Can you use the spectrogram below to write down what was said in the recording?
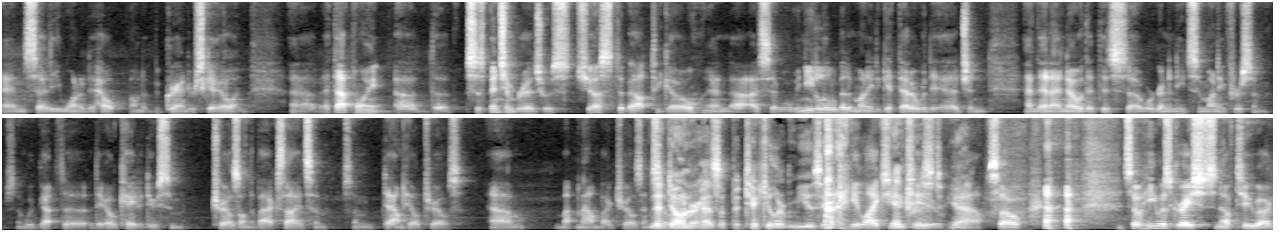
and said he wanted to help on a grander scale. And uh, at that point, uh, the suspension bridge was just about to go, and uh, I said, "Well, we need a little bit of money to get that over the edge." And and then I know that this uh, we're going to need some money for some. So we've got the the okay to do some trails on the backside, some some downhill trails, um, mountain bike trails. And The so- donor has a particular music. he likes you interest, too. yeah. Yeah. So, so he was gracious enough to uh,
